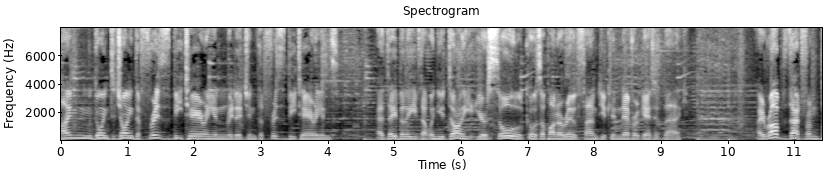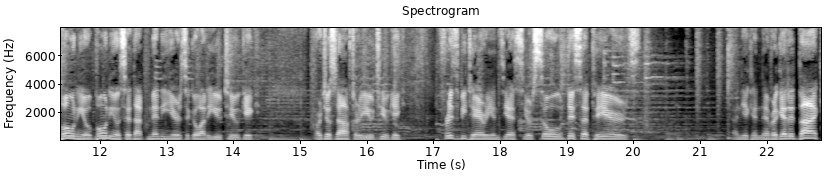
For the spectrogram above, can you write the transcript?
I'm going to join the Frisbeetarian religion, the Frisbeetarians. Uh, they believe that when you die, your soul goes up on a roof and you can never get it back. I robbed that from Bonio. Bonio said that many years ago at a U2 gig, or just after a U2 gig. Frisbeetarians, yes, your soul disappears and you can never get it back.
